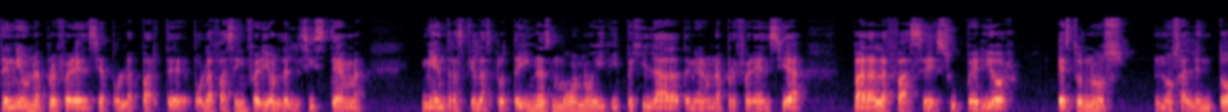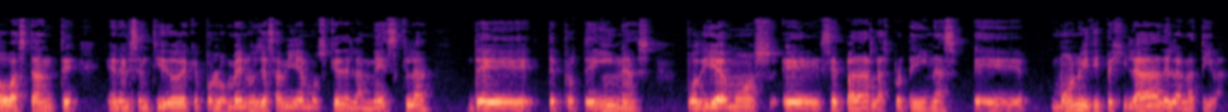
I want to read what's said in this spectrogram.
tenía una preferencia por la parte, por la fase inferior del sistema, mientras que las proteínas mono y dipegilada tenían una preferencia para la fase superior. Esto nos, nos alentó bastante en el sentido de que por lo menos ya sabíamos que de la mezcla de, proteínas podíamos eh, separar las proteínas eh, mono y dipegilada de la nativa.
